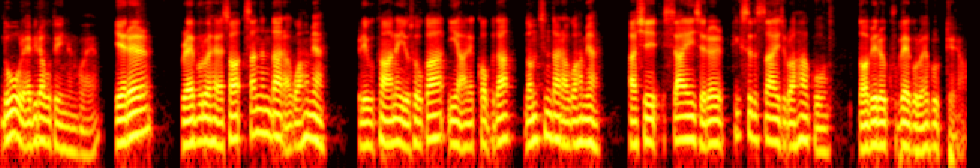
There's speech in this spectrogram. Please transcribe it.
노 랩이라고 돼 있는 거예요. 얘를 랩으로 해서 쌓는다라고 하면 그리고 그 안에 요소가 이 안에 거보다 넘친다라고 하면 다시 사이즈를 픽스드 사이즈로 하고 너비를 900으로 해볼게요.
